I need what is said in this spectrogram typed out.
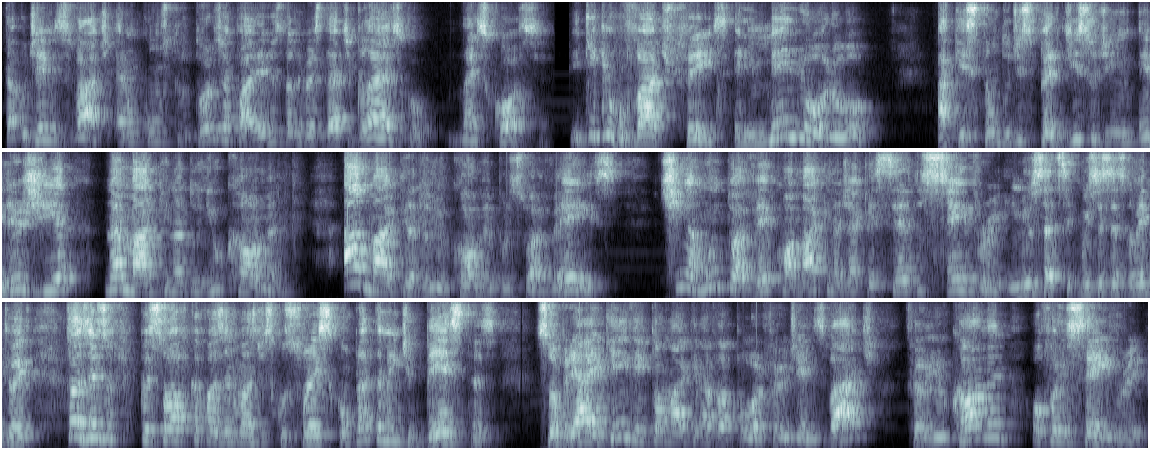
Tá? O James Watt era um construtor de aparelhos da Universidade de Glasgow, na Escócia. E o que, que o Watt fez? Ele melhorou a questão do desperdício de energia na máquina do Newcomen. A máquina do Newcomen, por sua vez, tinha muito a ver com a máquina de aquecer do Savory, em 1698. Então, às vezes, o pessoal fica fazendo umas discussões completamente bestas sobre ah, quem inventou a máquina a vapor? Foi o James Watt? Foi o Newcomen? Ou foi o Savory?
